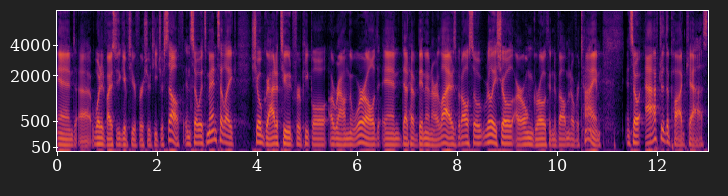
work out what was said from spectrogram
and uh, what advice would you give to your first year teacher self and so it's meant to like show gratitude for people around the world and that have been in our lives but also really show our own growth and development over time and so after the podcast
